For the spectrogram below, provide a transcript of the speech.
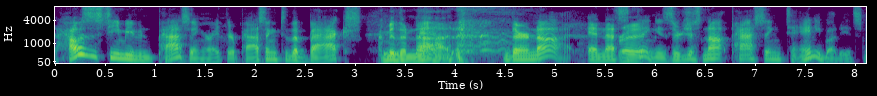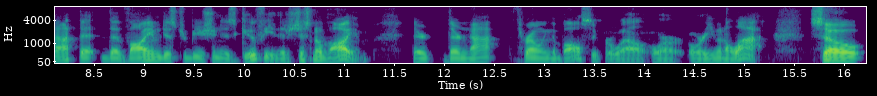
How is this team even passing? Right, they're passing to the backs. I mean, they're not. they're not, and that's right. the thing is they're just not passing to anybody. It's not that the volume distribution is goofy. There's just no volume. They're they're not throwing the ball super well or or even a lot. So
